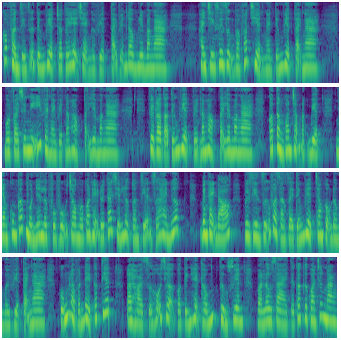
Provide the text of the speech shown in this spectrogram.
góp phần gìn giữ tiếng Việt cho thế hệ trẻ người Việt tại Viễn Đông Liên bang Nga, hành trình xây dựng và phát triển ngành tiếng Việt tại Nga, một vài suy nghĩ về ngành Việt Nam học tại Liên bang Nga. Việc đào tạo tiếng Việt Việt Nam học tại Liên bang Nga có tầm quan trọng đặc biệt nhằm cung cấp nguồn nhân lực phục vụ cho mối quan hệ đối tác chiến lược toàn diện giữa hai nước. Bên cạnh đó, việc gìn giữ và giảng dạy tiếng Việt trong cộng đồng người Việt tại Nga cũng là vấn đề cấp thiết, đòi hỏi sự hỗ trợ có tính hệ thống, thường xuyên và lâu dài từ các cơ quan chức năng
